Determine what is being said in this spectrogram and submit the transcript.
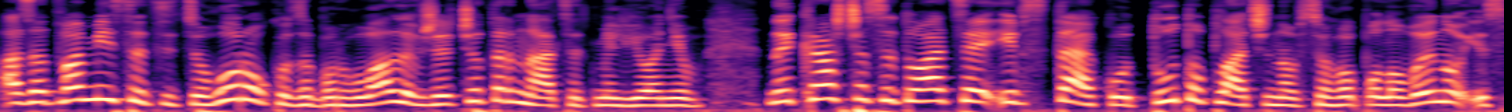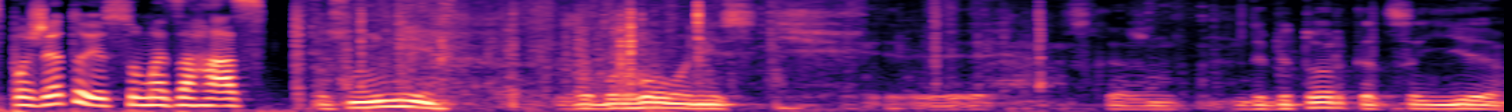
А за два місяці цього року заборгували вже 14 мільйонів. Найкраща ситуація і в стеку. Тут оплачено всього половину із спожитої суми за газ. Основні заборгованість, скажімо, дебіторка це є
